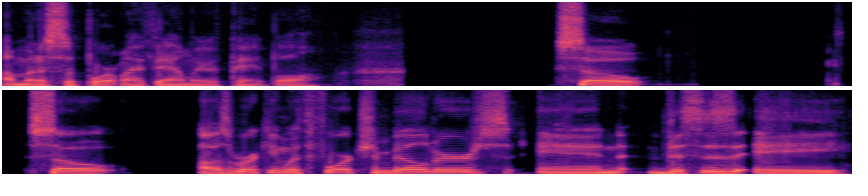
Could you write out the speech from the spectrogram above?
I'm going to support my family with paintball. So so I was working with Fortune Builders, and this is a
